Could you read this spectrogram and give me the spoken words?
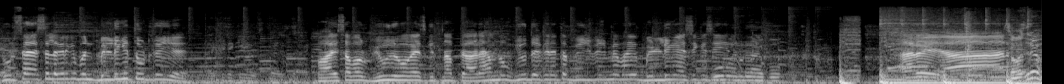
दूर से ऐसे लग रहा है कि बिल्डिंग ही टूट गई है। भाई साहब और व्यू देखो गाइस कितना प्यारा है। हम लोग व्यू देख रहे थे बीच बीच में भाई बिल्डिंग ऐसी किसी बन रहा है वो। अरे यार। समझ रहे हो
